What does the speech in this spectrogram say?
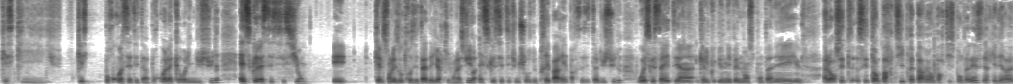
qu'est-ce qui, pourquoi cet État? Pourquoi la Caroline du Sud? Est-ce que la sécession et quels sont les autres États d'ailleurs qui vont la suivre? Est-ce que c'était une chose de préparer par ces États du Sud? Ou est-ce que ça a été un, un événement spontané? Alors c'est en partie préparé, en partie spontané, c'est-à-dire qu'il y a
